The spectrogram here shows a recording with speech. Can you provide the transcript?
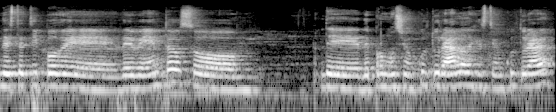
de este tipo de, eventos o de, de promoción cultural o de gestión cultural.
